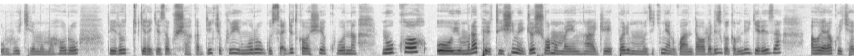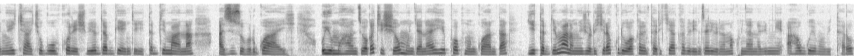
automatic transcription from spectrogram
uruhukire mu mahoro. Rero tugerageza gushaka byinshi kuri iyi nkuru, gusa ibyo twabashije kubona ni uko uyu muraperi Tuyishime Joshua wamamaye nka Jay Polly mu muziki nyarwanda wabarizwaga muri gereza, aho yari akurikiranyweho icyaha cyo gukoresha ibiyobyabwenge yitabye Imana azize uburwayi. Uyu muhanzi wagacishijeho mu njyana ya hip hop mu Rwanda yitabye Imana mu ijoro rishyira kuri wa kane tariki ya kabiri Nzeri bibiri na makumyabiri na rimwe aho aguye mu bitaro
